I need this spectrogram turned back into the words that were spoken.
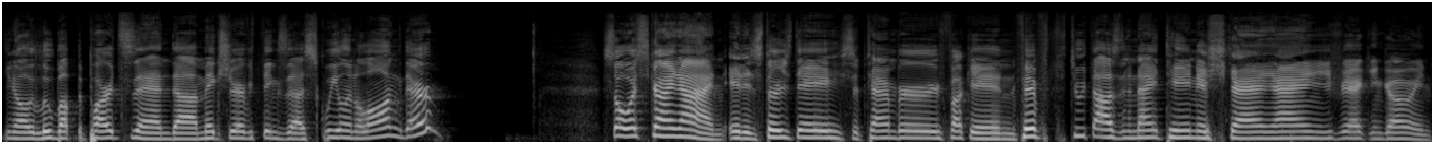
you know, lube up the parts and uh, make sure everything's uh, squealing along there. So what's going on? It is Thursday, September fucking 5th, 2019. It's going on. You fucking going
